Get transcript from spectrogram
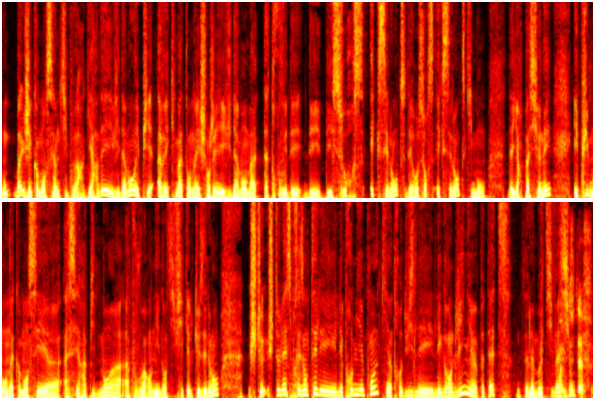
Donc, bah, j'ai commencé un petit peu à regarder, évidemment. Et puis, avec Matt, on a échangé. Évidemment, Matt, tu as trouvé des, des, des sources excellentes, des ressources excellentes qui m'ont d'ailleurs passionné. Et puis, bon, on a commencé euh, assez rapidement à, à pouvoir en identifier quelques éléments. Je te, je te laisse présenter les, les premiers points qui introduisent les, les grandes lignes, peut-être, de la motivation. tout à fait.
